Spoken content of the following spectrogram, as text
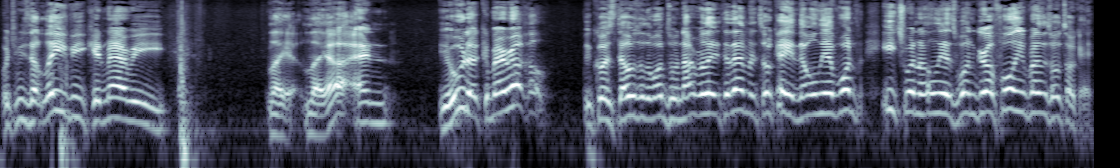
which means that Levi can marry Leah uh, and Yehuda can marry Rachel. because those are the ones who are not related to them. It's okay. They only have one. Each one only has one girl falling in front of them, so it's okay.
